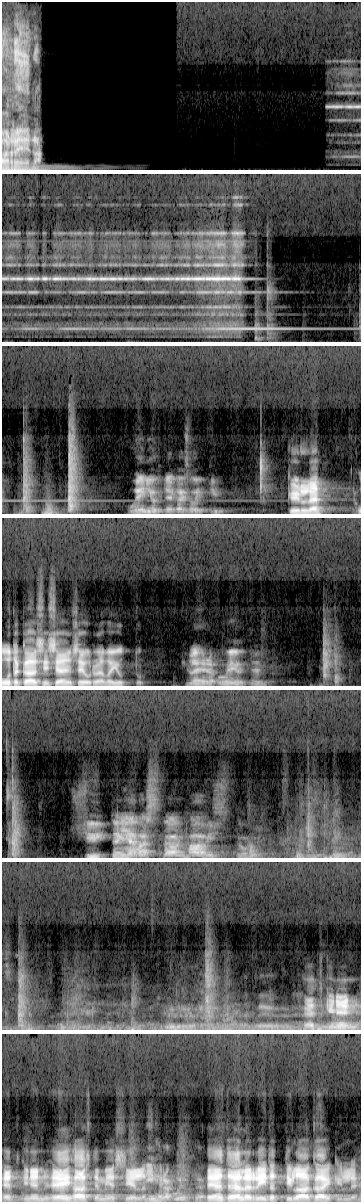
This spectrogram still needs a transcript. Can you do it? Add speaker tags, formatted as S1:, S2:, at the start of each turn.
S1: Areena.
S2: Puheenjohtaja kai soitti.
S3: Kyllä. Huutakaa sisään seuraava juttu.
S2: Kyllä, herra puheenjohtaja. Syyttäjä vastaan Haavistoon.
S3: Hetkinen, hetkinen. Hei haastemies siellä.
S2: Niin, herra puheenjohtaja.
S3: Eihän täällä riitä tilaa kaikille.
